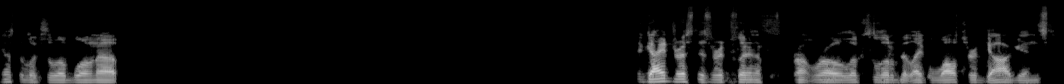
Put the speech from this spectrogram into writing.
He also looks a little blown up. The guy dressed as Ric Flair in the front row looks a little bit like Walter Goggins.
